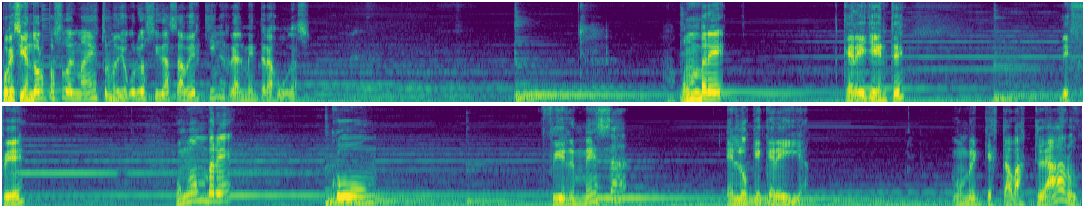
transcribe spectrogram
Porque siendo los pasos del maestro, me dio curiosidad saber quién realmente era Judas. Hombre creyente, de fe, un hombre con firmeza en lo que creía, un hombre que estaba claro,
